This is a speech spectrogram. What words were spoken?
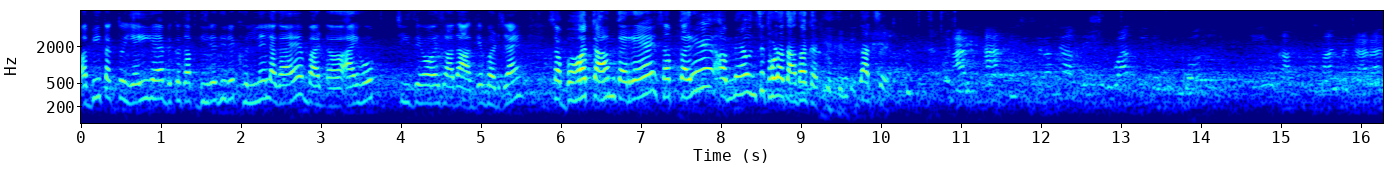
अभी तक तो यही है बिकॉज़ अब धीरे धीरे खुलने लगा है बट आई होप चीज़ें और ज़्यादा आगे बढ़ जाएँ। सब बहुत काम कर रहे हैं सब करें अब मैं उनसे थोड़ा ज़्यादा कर रही हूँ दैट्स इट आज आज की जिस तरह से आपने शुरुआत की थी बिग बॉस की वो काफ़ी धमाल मचा रहा है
